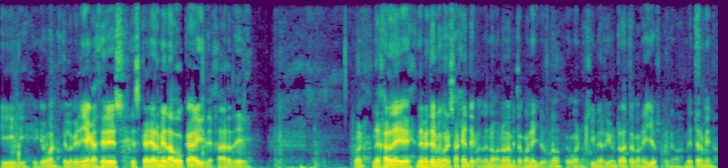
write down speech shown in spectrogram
y, que bueno, que lo que tenía que hacer es, es callarme la boca y dejar de, bueno, dejar de, meterme con esa gente cuando no, no me meto con ellos, ¿no? Pero bueno, sí me río un rato con ellos, pero meterme no.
